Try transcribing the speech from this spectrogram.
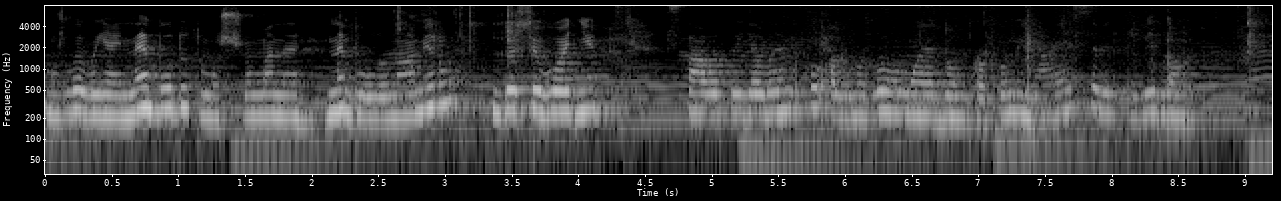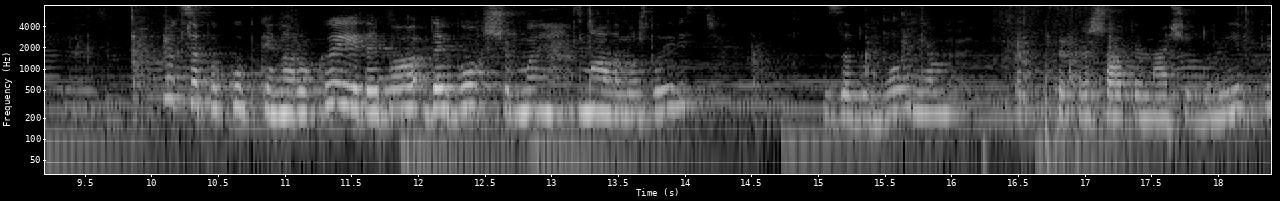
можливо, я й не буду, тому що в мене не було наміру до сьогодні ставити ялинку, але можливо моя думка поміняється. Відповідно, ну, це покупки на роки, і дай Бог, дай Бог, щоб ми мали можливість з задоволенням прикрашати наші домівки.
